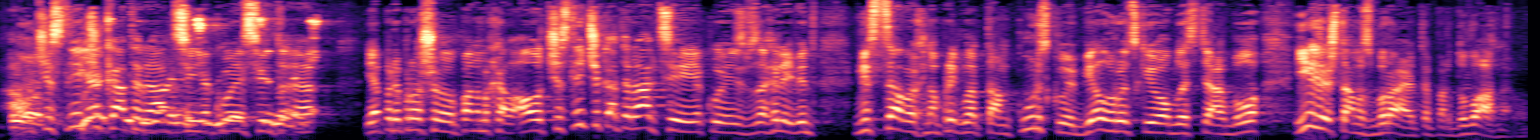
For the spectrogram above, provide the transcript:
А от От. чи слід Я чекати реакції якоїсь від. е. Я перепрошую, пане Михайло, а от чи слід чекати реакції якоїсь взагалі від місцевих, наприклад, там Курської, Білгородської областях, бо їх же ж там збирають тепер до Вагнеру.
